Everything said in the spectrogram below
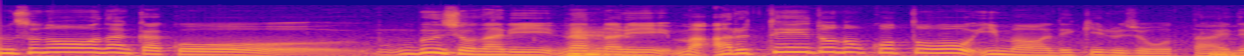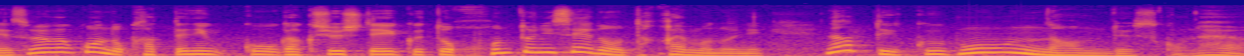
でもそのなんかこう文章なり何なり、えー、まあ、ある程度のことを今はできる状態で、うん、それが今度勝手にこう学習していくと本当に精度の高いものになっていくもんなんですかね。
